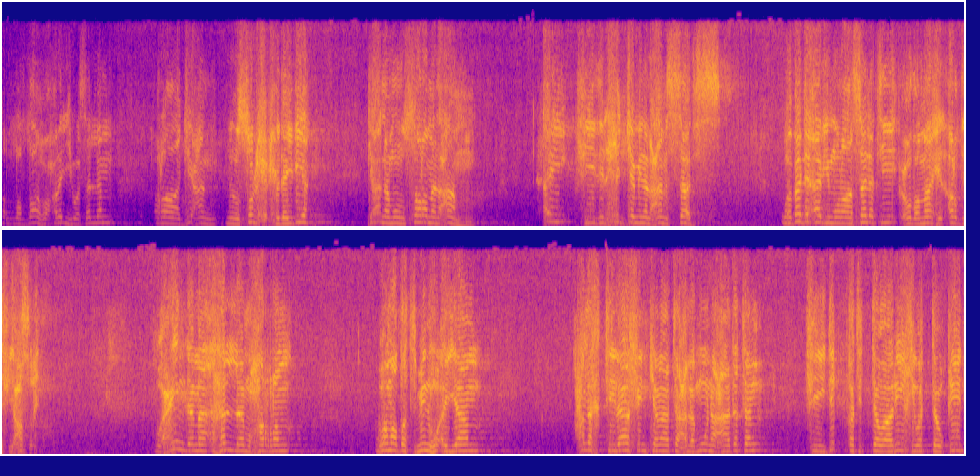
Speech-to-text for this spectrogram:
صلى الله عليه وسلم راجعا من صلح الحديبية كان منصرم العام أي في ذي الحجة من العام السادس وبدأ بمراسلة عظماء الأرض في عصره. وعندما أهل محرم ومضت منه أيام على اختلاف كما تعلمون عادة في دقة التواريخ والتوقيت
